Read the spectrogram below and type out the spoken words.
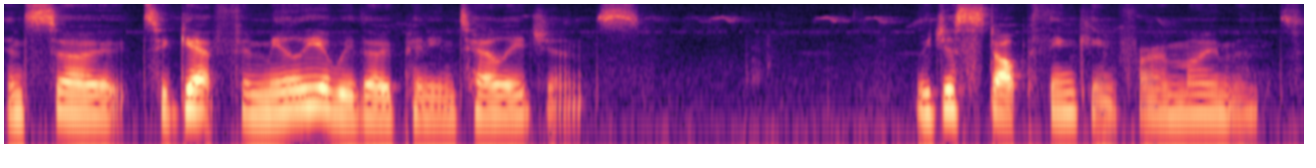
And so to get familiar with open intelligence, we just stop thinking for a moment.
